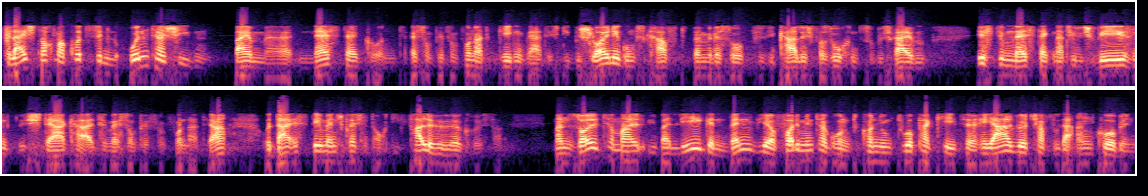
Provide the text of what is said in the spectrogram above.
Vielleicht noch mal kurz zu den Unterschieden beim äh, Nasdaq und S&P 500 gegenwärtig. Die Beschleunigungskraft, wenn wir das so physikalisch versuchen zu beschreiben, ist im Nasdaq natürlich wesentlich stärker als im S&P 500, ja. Und da ist dementsprechend auch die Fallhöhe größer. Man sollte mal überlegen, wenn wir vor dem Hintergrund Konjunkturpakete, Realwirtschaft wieder ankurbeln,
